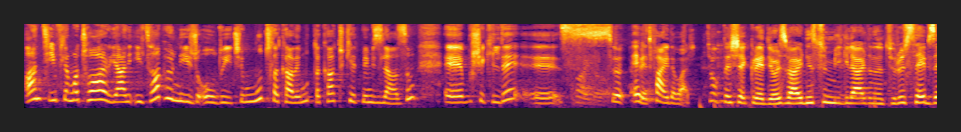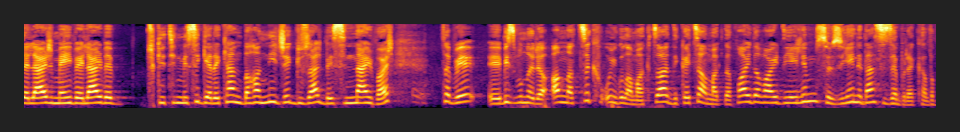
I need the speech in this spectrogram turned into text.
antiinflamatuar yani iltihap önleyici olduğu için mutlaka ve mutlaka tüketmemiz lazım. Ee, bu şekilde e, sö- evet fayda var. Çok teşekkür ediyoruz. Verdiğiniz tüm bilgilerden ötürü sebzeler, meyveler ve tüketilmesi gereken daha nice güzel besinler var. Tabii e, biz bunları anlattık, uygulamakta, dikkate almakta fayda var diyelim. Sözü yeniden size bırakalım.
